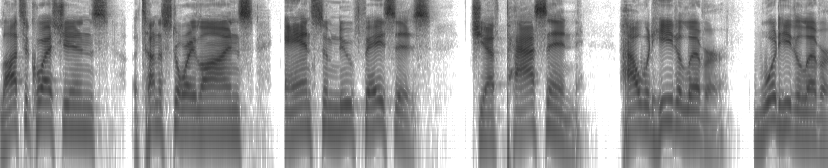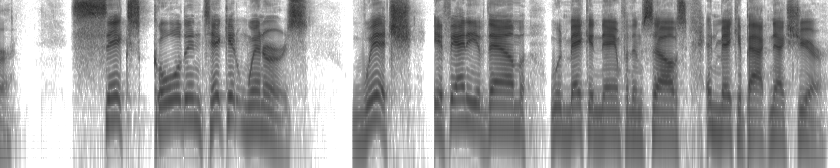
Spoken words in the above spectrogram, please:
Lots of questions, a ton of storylines, and some new faces. Jeff Passan, how would he deliver? Would he deliver? Six golden ticket winners. Which, if any of them, would make a name for themselves and make it back next year?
